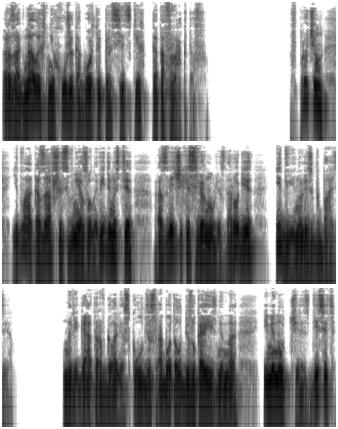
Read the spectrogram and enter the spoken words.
разогнал их не хуже когорты персидских катафрактов. Впрочем, едва оказавшись вне зоны видимости, разведчики свернули с дороги и двинулись к базе. Навигатор в голове Скулди сработал безукоризненно, и минут через десять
